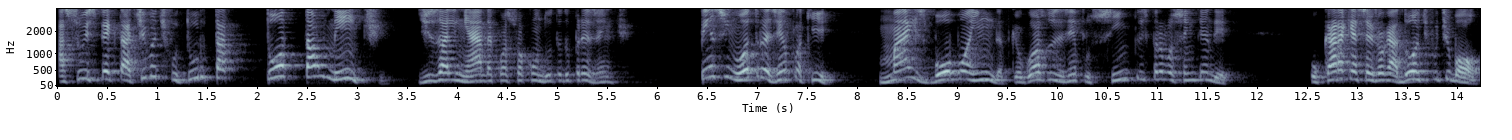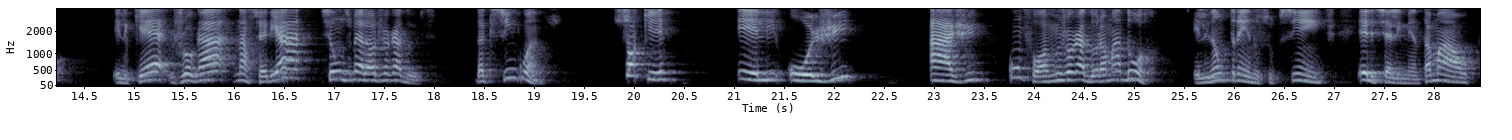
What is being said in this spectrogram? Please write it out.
A sua expectativa de futuro está totalmente desalinhada com a sua conduta do presente. Pense em outro exemplo aqui, mais bobo ainda, porque eu gosto dos exemplos simples para você entender. O cara quer ser jogador de futebol. Ele quer jogar na Série A, ser um dos melhores jogadores. Daqui cinco anos. Só que ele hoje age conforme um jogador amador. Ele não treina o suficiente, ele se alimenta mal,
